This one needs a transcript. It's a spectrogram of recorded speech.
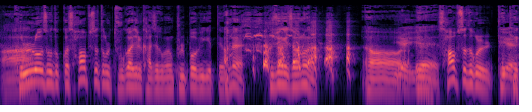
아. 근로소득과 사업소득을 두 가지를 가져가면 불법이기 때문에 그 중에 저는 어, 예, 예, 예. 사업소득을 택해, 예.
